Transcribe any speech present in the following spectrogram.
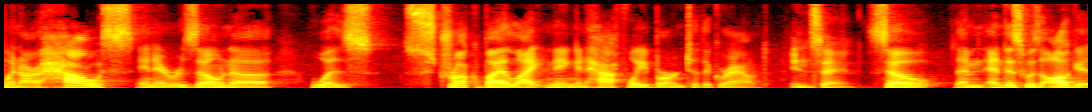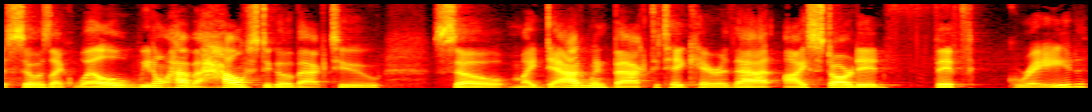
when our house in Arizona was struck by lightning and halfway burned to the ground. Insane. So, and, and this was August. So it was like, well, we don't have a house to go back to. So my dad went back to take care of that. I started fifth grade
